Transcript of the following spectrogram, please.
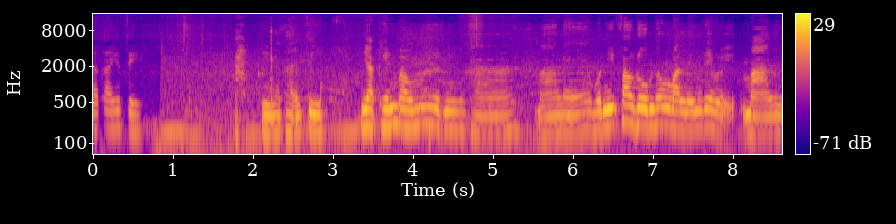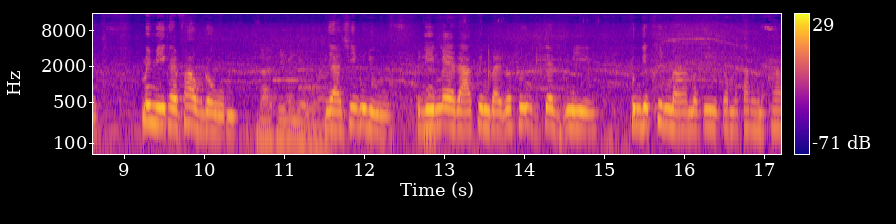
นะคะยตินี่นะคะไอตี อยากเห็นเบามืดนี่นะคะ มาแล้ว วันนี้เฝ้าโดมทั้งวันเลยไม่ได้มาเลย ไม่มีใครเฝ้าโดมได้ที่ไม่อยู่อะยาชีพไม่อยู่พอดีแม่ดาขึ้นไปก็เพิ่งจะมีเพิ่งจะขึ้นมาเมื่อกี้ก็มาตั้งมาเข้า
